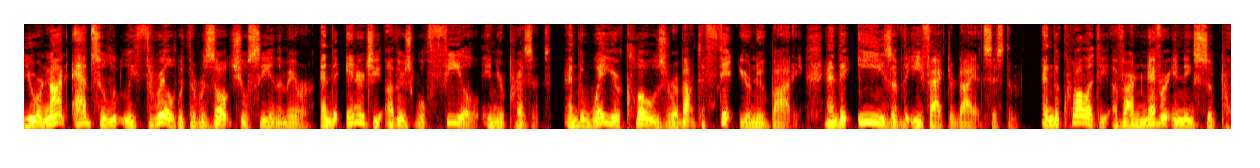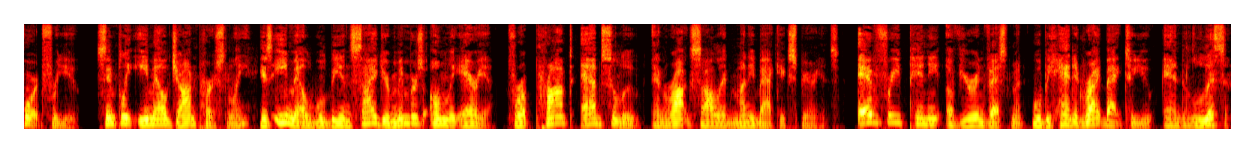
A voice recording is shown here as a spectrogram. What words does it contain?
you are not absolutely thrilled with the results you'll see in the mirror and the energy others will feel in your presence and the way your clothes are about to fit your new body and the ease of the E Factor diet system and the quality of our never-ending support for you. Simply email John personally. His email will be inside your members only area for a prompt, absolute, and rock solid money back experience. Every penny of your investment will be handed right back to you. And listen,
